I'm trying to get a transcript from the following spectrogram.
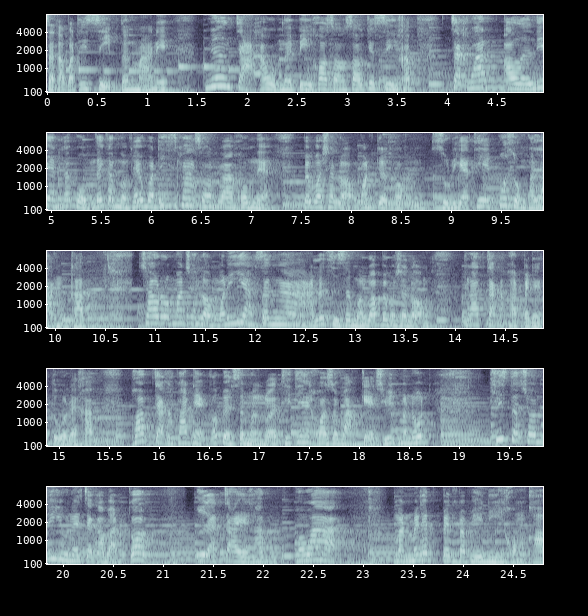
ศตวรรษที่10ต้นมาเนี่ยเนื่องจากครับผมในปีคศ 274 ครับจักรพรรดิอัลเลเรียนครับผมได้กำหนดให้วันที่25ธันวาคมเนี่ยเป็นวันฉลองวันเกิดของสุริยเทพผู้ทรงพลังครับ ชาวโรมันฉลองวันนี้อย่างสง่าและถือเสมือนว่าเป็นวันฉลองพระจักรพรรดิไปในตัวด้วยครับเพราะจักรพรรดิเนี่ยก็เปรียบเสมือนดวงอาทิตย์ที่ให้ความสว่างแก่ชีวิตมนุษย์ คริสตชนที่อยู่ในจักรวรรดิก็อึดอัดใจครับ เพราะว่า มันไม่ได้เป็นประเพณีของเขา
